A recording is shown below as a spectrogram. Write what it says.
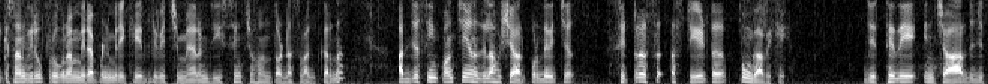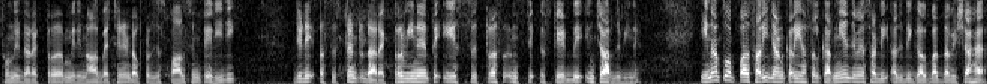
ਕਿਸਾਨ ਵੀਰੋ, ਪ੍ਰੋਗਰਾਮ ਮੇਰਾ ਪਿੰਡ ਮੇਰੇ ਖੇਤ ਦੇ ਵਿੱਚ ਮੈਂ ਰਣਜੀਤ ਸਿੰਘ ਚੌਹਾਨ ਤੁਹਾਡਾ ਸਵਾਗਤ ਕਰਦਾ। ਅੱਜ ਅਸੀਂ ਪਹੁੰਚੇ ਹਾਂ ਜ਼ਿਲ੍ਹਾ ਹੁਸ਼ਿਆਰਪੁਰ ਦੇ ਵਿੱਚ ਸਿਟਰਸ ਅਸਟੇਟ ਭੁੰਗਾ ਵਿਖੇ, ਜਿੱਥੇ ਦੇ ਇੰਚਾਰਜ ਜਿੱਥੋਂ ਦੇ ਡਾਇਰੈਕਟਰ ਮੇਰੇ ਨਾਲ ਬੈਠੇ ਨੇ ਡਾਕਟਰ ਜਸਪਾਲ ਸਿੰਘ ਢੇਰੀ ਜੀ, ਜਿਹੜੇ ਅਸਿਸਟੈਂਟ ਡਾਇਰੈਕਟਰ ਵੀ ਨੇ ਤੇ ਇਸ ਸਿਟਰਸ ਅਸਟੇਟ ਦੇ ਇੰਚਾਰਜ ਵੀ ਨੇ। ਇਹਨਾਂ ਤੋਂ ਆਪਾਂ ਸਾਰੀ ਜਾਣਕਾਰੀ ਹਾਸਲ ਕਰਨੀ ਹੈ, ਜਿਵੇਂ ਸਾਡੀ ਅੱਜ ਦੀ ਗੱਲਬਾਤ ਦਾ ਵਿਸ਼ਾ ਹੈ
